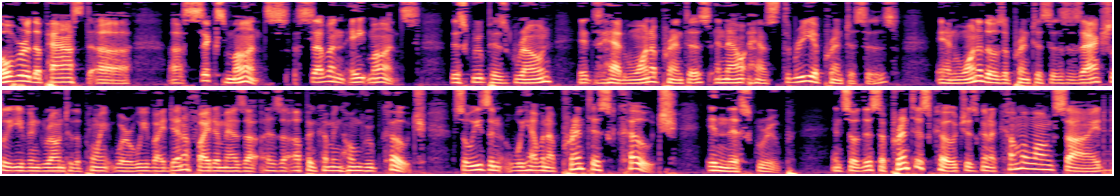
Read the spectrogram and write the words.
over the past uh, uh, six months, seven, eight months. This group has grown. It's had one apprentice, and now it has three apprentices. And one of those apprentices has actually even grown to the point where we've identified him as a as an up and coming home group coach. So he's an we have an apprentice coach in this group, and so this apprentice coach is going to come alongside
